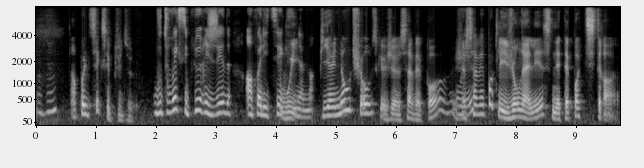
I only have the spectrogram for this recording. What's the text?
Mm-hmm. En politique, c'est plus dur. Vous trouvez que c'est plus rigide en politique, oui. finalement? Puis il y a une autre chose que je ne savais pas. Je ne savais pas que les journalistes n'étaient pas titreurs.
